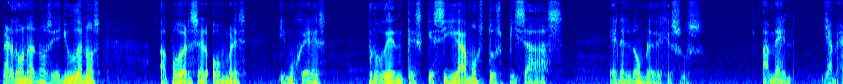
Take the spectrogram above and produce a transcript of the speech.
Perdónanos y ayúdanos a poder ser hombres y mujeres prudentes, que sigamos tus pisadas en el nombre de Jesús. Amén y amén.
